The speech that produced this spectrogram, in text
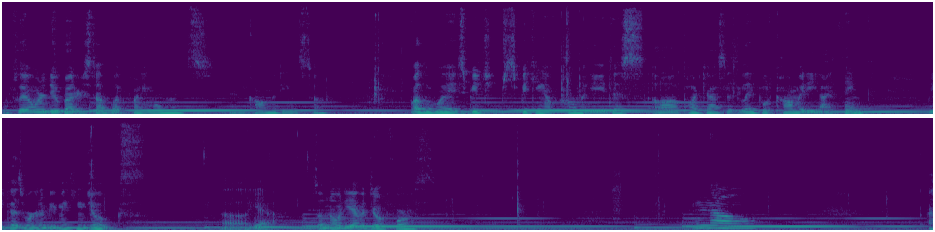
hopefully I want to do better stuff like funny moments and comedy and stuff. By the way, speech, speaking of comedy, this uh, podcast is labeled comedy, I think, because we're gonna be making jokes. Uh, yeah. So Noah, do you have a joke for us? No. Uh,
